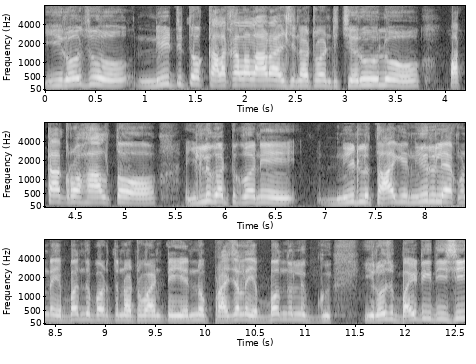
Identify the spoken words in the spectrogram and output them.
ఈరోజు నీటితో కలకలలాడాల్సినటువంటి చెరువులు పక్కా గృహాలతో ఇల్లు కట్టుకొని నీళ్ళు తాగి నీరు లేకుండా ఇబ్బంది పడుతున్నటువంటి ఎన్నో ప్రజల ఇబ్బందుల్ని ఈరోజు బయటికి తీసి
